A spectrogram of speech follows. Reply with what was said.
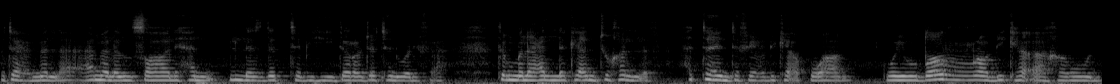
فتعمل عملا صالحا إلا ازددت به درجة ورفعة. ثم لعلك أن تخلف حتى ينتفع بك أقوام ويضر بك آخرون.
